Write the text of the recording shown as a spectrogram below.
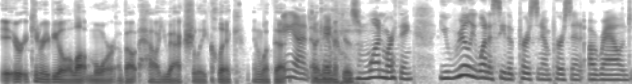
It, it can reveal a lot more about how you actually click and what that and dynamic okay, is. one more thing. You really want to see the person in person around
